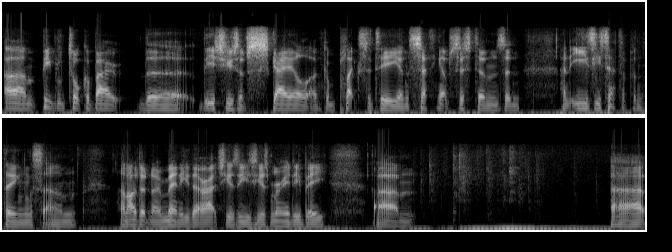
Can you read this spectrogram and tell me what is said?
Um, people talk about the the issues of scale and complexity and setting up systems and, and easy setup and things. Um, and I don't know many that are actually as easy as MariaDB. Um, uh,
